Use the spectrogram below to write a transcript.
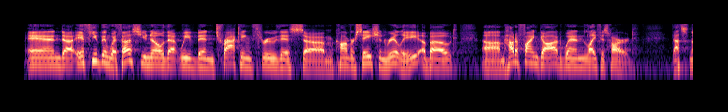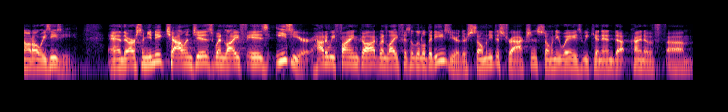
And uh, if you've been with us, you know that we've been tracking through this um, conversation really about um, how to find God when life is hard. That's not always easy. And there are some unique challenges when life is easier. How do we find God when life is a little bit easier? There's so many distractions, so many ways we can end up kind of, um,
